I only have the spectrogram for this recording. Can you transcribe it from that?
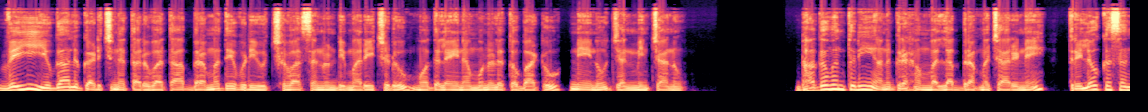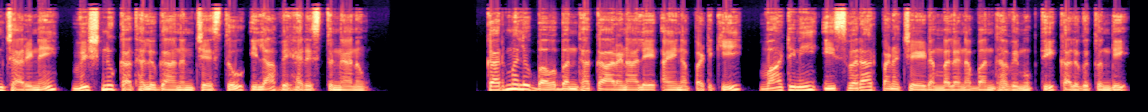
వెయ్యి యుగాలు గడిచిన తరువాత బ్రహ్మదేవుడి ఉచ్ఛ్వాస నుండి మరీచుడు మొదలైన మునులతో బాటు నేను జన్మించాను. భగవంతుని అనుగ్రహం వల్ల బ్రహ్మచారినే త్రిలోక సంచారినే విష్ణు కథలు గానం చేస్తూ ఇలా విహరిస్తున్నాను. కర్మలు భవబంధ కారణాలే అయినప్పటికీ వాటిని ఈశ్వరార్పణ చేయడం వలన బంధ విముక్తి కలుగుతుంది.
